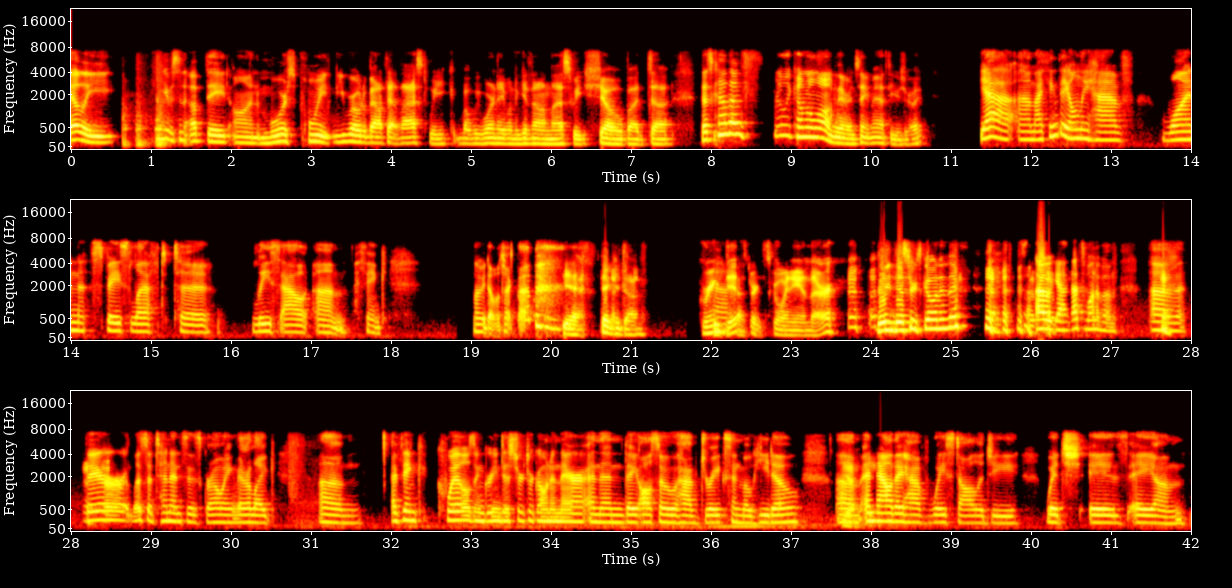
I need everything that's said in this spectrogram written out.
Ellie, can you give us an update on Morse Point? You wrote about that last week, but we weren't able to get it on last week's show. But uh, that's kind of really coming along there in St. Matthews, right? Yeah, um, I think they only have one space left to lease out. Um, I think. Let me double check that. Yeah, thank you, time. Green Yeah. District's going in there. Green District's going in there. oh yeah, that's one of them. Um, their list of tenants is growing. They're like, um, I think Quills and Green District are going in there, and then they also have Drake's and Mojito, um, Yeah. and now they have Wasteology, which is a um,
